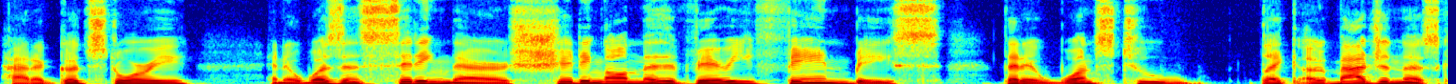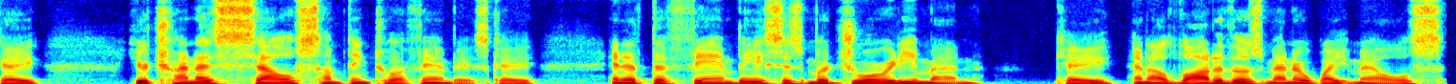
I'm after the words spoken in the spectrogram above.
Had a good story and it wasn't sitting there shitting on the very fan base that it wants to like imagine this, okay? you're trying to sell something to a fan base, okay? And if the fan base is majority men, okay, and a lot of those men are white males,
